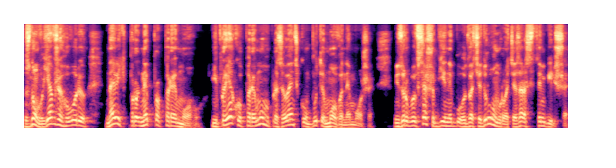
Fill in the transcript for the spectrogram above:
Знову я вже говорю навіть про не про перемогу. Ні про яку перемогу при Зеленському бути мови не може. Він зробив все, щоб її не було у 22-му році, а зараз тим більше.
